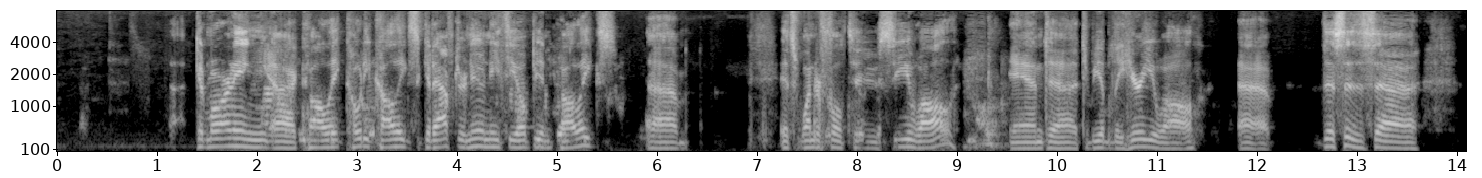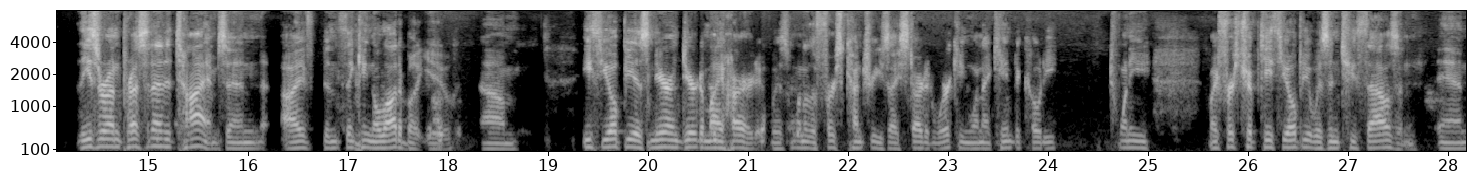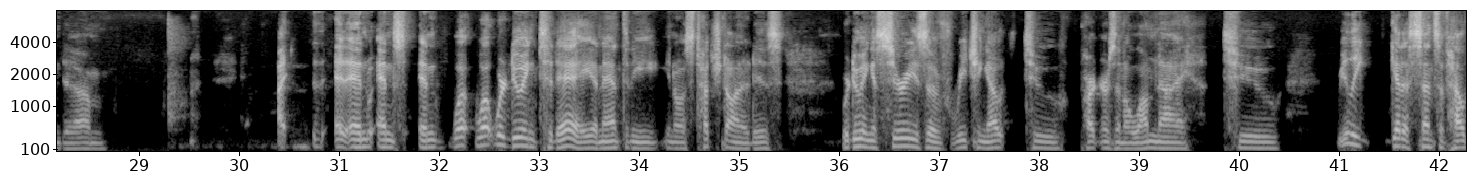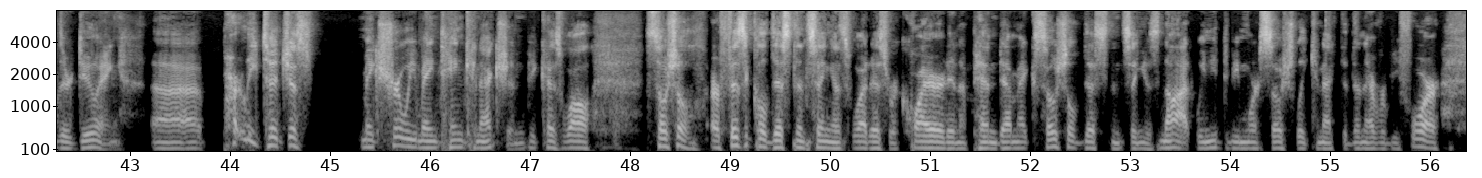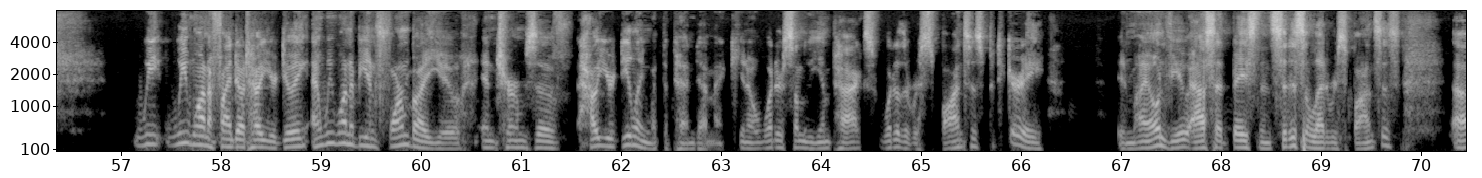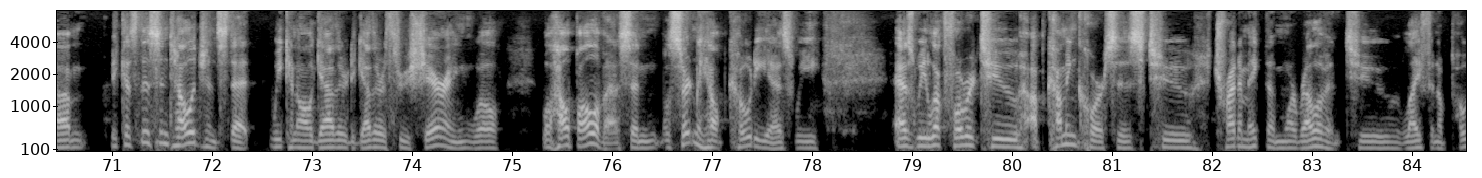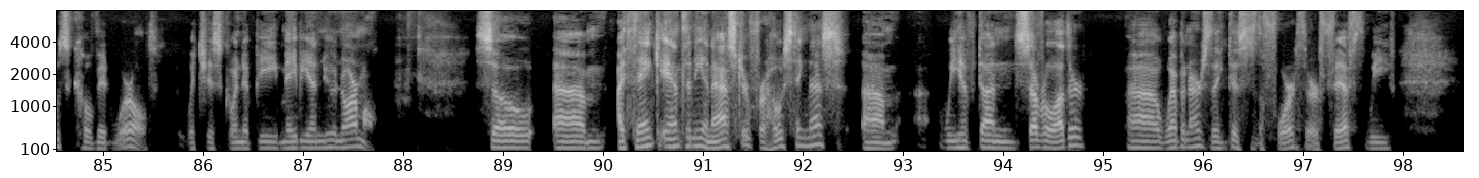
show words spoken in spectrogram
Good morning, uh, colleague, Coady colleagues. Good afternoon, Ethiopian colleagues. Um, it's wonderful to see you all and uh, to be able to hear you all. Uh, this is, uh, these are unprecedented times and I've been thinking a lot about you. Um, Ethiopia is near and dear to my heart. It was one of the first countries I started working when I came to Coady 20, my first trip to Ethiopia was in 2000, and um, I and and and what what we're doing today, and Anthony, you know, has touched on it, is we're doing a series of reaching out to partners and alumni to really get a sense of how they're doing, uh, partly to just make sure we maintain connection because while social or physical distancing is what is required in a pandemic. Social distancing is not. We need to be more socially connected than ever before. We, we want to find out how you're doing and we want to be informed by you in terms of how you're dealing with the pandemic. You know, what are some of the impacts? What are the responses, particularly in my own view, asset-based and citizen-led responses? Um, because this intelligence that we can all gather together through sharing will will help all of us and will certainly help Coady as we as we look forward to upcoming courses to try to make them more relevant to life in a post-COVID world, which is going to be maybe a new normal. So um, I thank Anthony and Aster for hosting this. Um, we have done several other uh, webinars. I think this is the fourth or fifth. We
